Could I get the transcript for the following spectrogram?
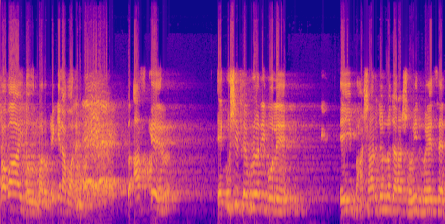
সবাই দৌড় মারো, ঠিক কিনা বলে তো আজকের একুশে ফেব্রুয়ারি বলে এই ভাষার জন্য যারা শহীদ হয়েছেন,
